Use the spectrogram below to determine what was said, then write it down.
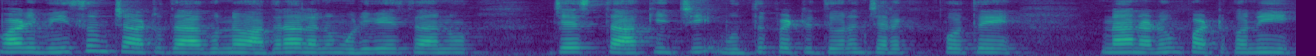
వాడి మీసం చాటు దాగున్న అదరాలను ముడివేశాను. జస్ట్ తాకించి ముద్దు పెట్టి దూరం జరగకపోతే నా నడుము పట్టుకొని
